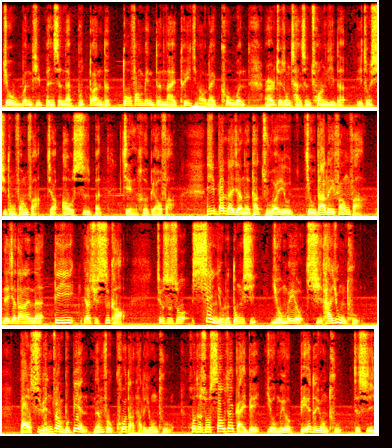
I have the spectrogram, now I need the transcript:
就问题本身来不断的多方面的来推敲、来叩问，而最终产生创意的一种系统方法，叫奥斯本检核表法。一般来讲呢，它主要有九大类方法。哪九大类呢？第一，要去思考，就是说现有的东西有没有其他用途，保持原状不变，能否扩大它的用途，或者说稍加改变，有没有别的用途？这是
